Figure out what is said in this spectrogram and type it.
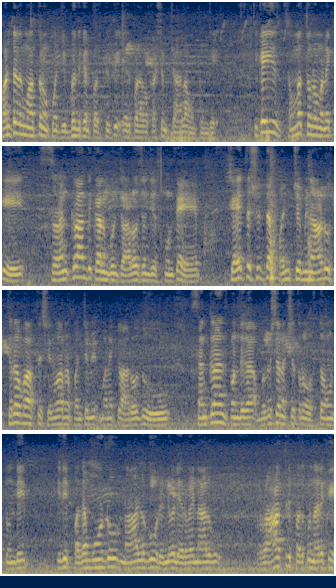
పంటలకు మాత్రం కొంచెం ఇబ్బందికర పరిస్థితి ఏర్పడే అవకాశం చాలా ఉంటుంది. ఇక ఈ సంవత్సరంలో మనకి సంక్రాంతి కాలం గురించి ఆలోచన చేసుకుంటే చైత్రశుద్ధ పంచమి నాడు స్థిరవార్త శనివారం పంచమి మనకి ఆ రోజు సంక్రాంతి పండుగ మృగశ నక్షత్రం వస్తూ ఉంటుంది. ఇది పదమూడు నాలుగు రెండు వేల ఇరవై నాలుగు రాత్రి పదకొండున్నరకి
